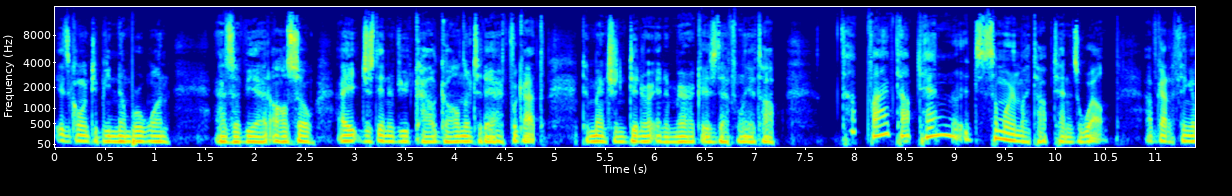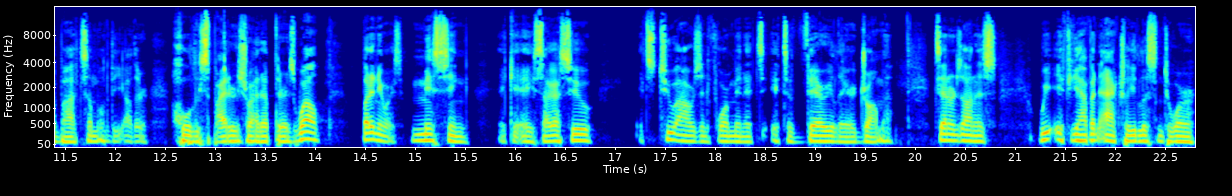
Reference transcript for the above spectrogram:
is going to be number one as of yet. Also, I just interviewed Kyle Gallner today. I forgot to mention Dinner in America is definitely a top, top five, top 10. It's somewhere in my top 10 as well. I've got to think about some of the other Holy Spider's right up there as well. But anyways, missing, aka Sagasu. It's two hours and four minutes. It's a very layered drama. It centers on us. We, if you haven't actually listened to our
